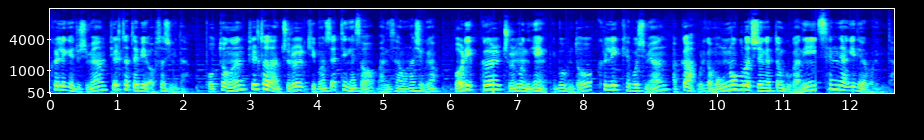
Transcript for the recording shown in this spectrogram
클릭해 주시면 필터 탭이 없어집니다. 보통은 필터 단추를 기본 세팅해서 많이 사용을 하시고요. 머리끌 줄무늬행 이 부분도 클릭해 보시면 아까 우리가 목록으로 지정했던 구간이 생략이 되어 버립니다.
